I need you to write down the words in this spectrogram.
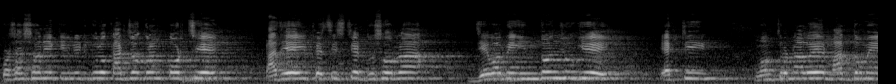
প্রশাসনিক ইউনিটগুলো কার্যক্রম করছে। কাজেই ফেসিস্টের দূষররা যেভাবে ইন্ধন যুগে একটি মন্ত্রণালয়ের মাধ্যমে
